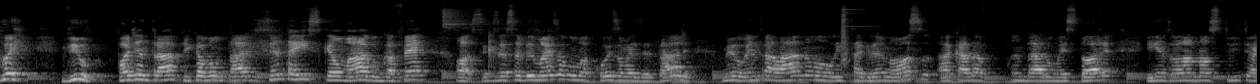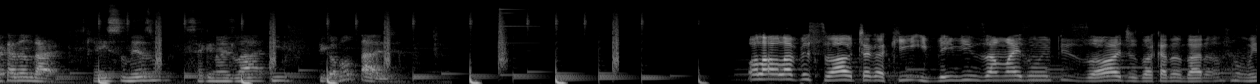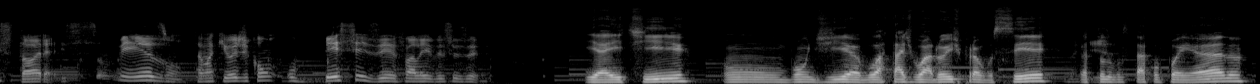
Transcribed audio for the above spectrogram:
Oi, viu? Pode entrar, fica à vontade. Senta aí se quer uma água, um café. Ó, se quiser saber mais alguma coisa, mais detalhe, meu, entra lá no Instagram nosso, a cada andar uma história, e entra lá no nosso Twitter, a cada andar. É isso mesmo, segue nós lá e fica à vontade. Olá, olá pessoal, Thiago aqui e bem-vindos a mais um episódio do A Cada Andar Uma História. Isso mesmo, estamos aqui hoje com o BCZ. Fala aí, BCZ. E aí, Ti, um bom dia, boa tarde, boa noite para você, para todo mundo que está acompanhando.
